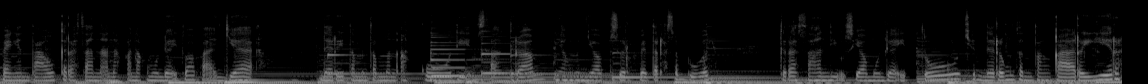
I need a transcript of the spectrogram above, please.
Pengen tahu keresahan anak-anak muda itu apa aja dari teman-teman aku di Instagram yang menjawab survei tersebut, keresahan di usia muda itu cenderung tentang karir,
